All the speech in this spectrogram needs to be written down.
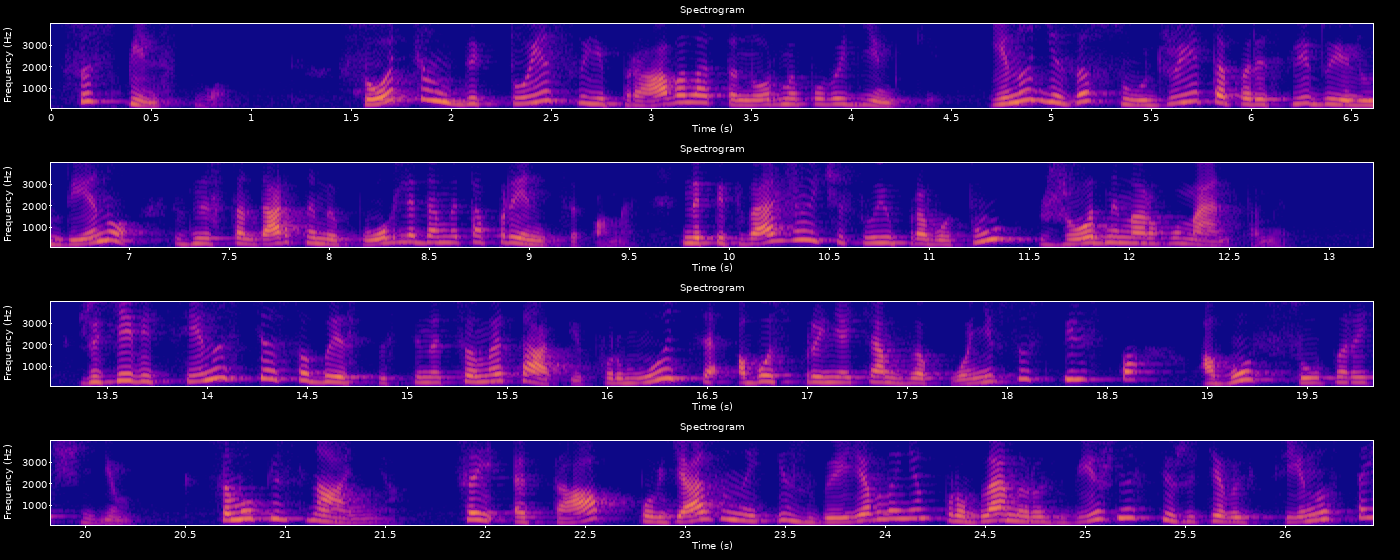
Суспільство. Соціум диктує свої правила та норми поведінки, іноді засуджує та переслідує людину з нестандартними поглядами та принципами, не підтверджуючи свою правоту жодними аргументами. Життєві цінності особистості на цьому етапі формуються або з прийняттям законів суспільства, або всупереч їм. Самопізнання цей етап пов'язаний із виявленням проблеми розбіжності життєвих цінностей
